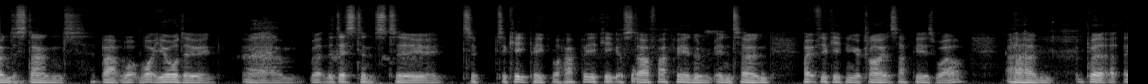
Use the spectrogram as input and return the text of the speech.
understand about what, what you're doing um, at the distance to, to to keep people happy, keep your staff happy, and in turn, hopefully, keeping your clients happy as well. Um, but uh,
